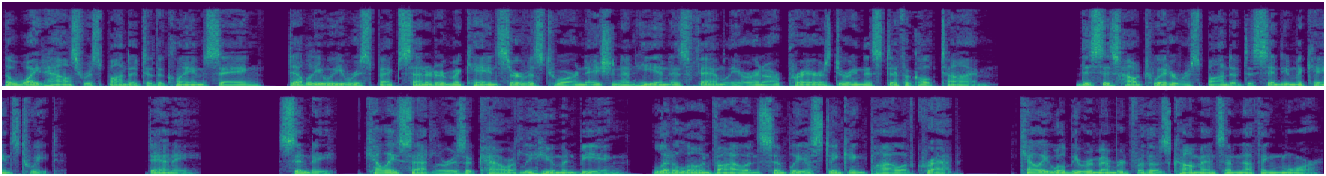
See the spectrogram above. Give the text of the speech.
the White House responded to the claim saying, We respect Senator McCain's service to our nation and he and his family are in our prayers during this difficult time. This is how Twitter responded to Cindy McCain's tweet. Danny. Cindy, Kelly Sadler is a cowardly human being, let alone vile and simply a stinking pile of crap. Kelly will be remembered for those comments and nothing more.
